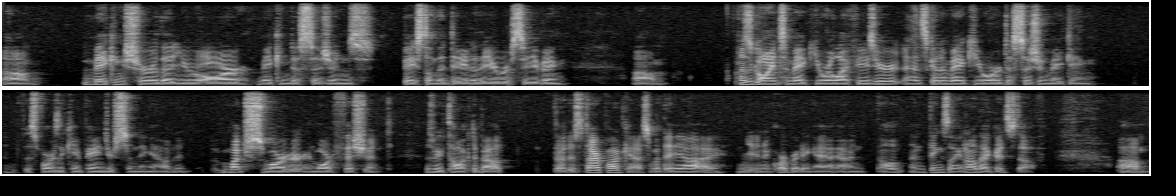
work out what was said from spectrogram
um, making sure that you are making decisions based on the data that you're receiving. Um, is going to make your life easier and it's going to make your decision making as far as the campaigns you're sending out much smarter and more efficient. As we've talked about throughout this entire podcast with ai and incorporating ai and all and things like and all that good stuff. Um,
